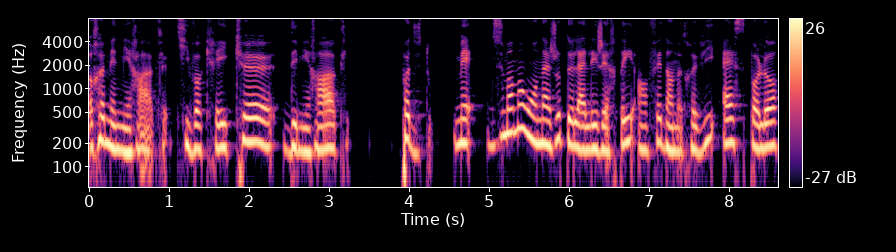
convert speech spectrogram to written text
remède miracle qui va créer que des miracles. Pas du tout. Mais du moment où on ajoute de la légèreté, en fait, dans notre vie, est-ce pas là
